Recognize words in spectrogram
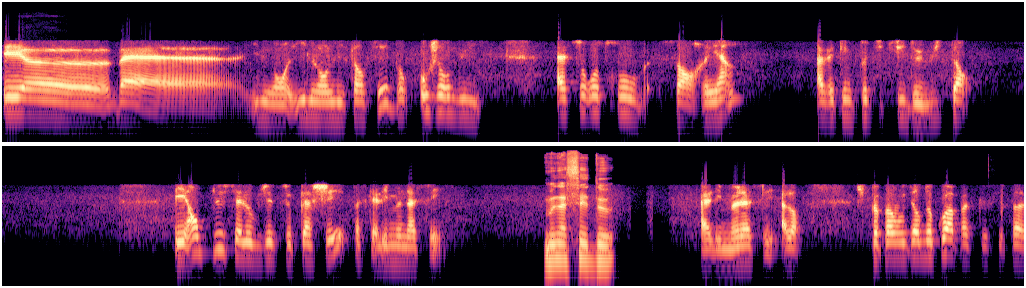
Et euh, ben, ils l'ont, ils l'ont licenciée. Donc aujourd'hui, elle se retrouve sans rien, avec une petite fille de 8 ans. Et en plus, elle est obligée de se cacher parce qu'elle est menacée. Menacée de? Elle est menacée. Alors, peux pas vous dire de quoi parce que c'est pas,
